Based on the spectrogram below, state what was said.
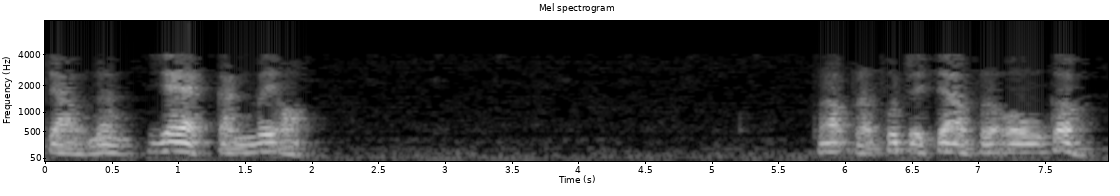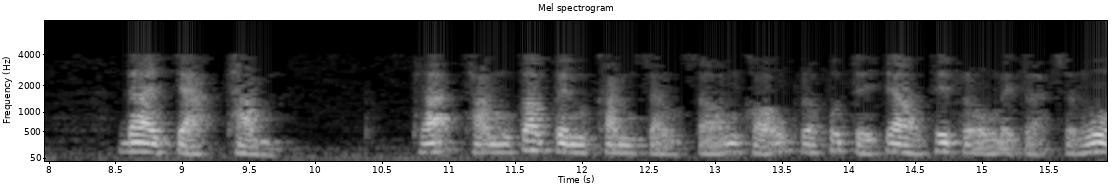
เจ้านั้นแยกกันไม่ออก เพราะพระพุทธเจ้าพระองค์ก็ได้จากธรรม พระธรรมก็เป็นคำสั่งสอนของพระพุทธเจ้าที่พระองค์ได้ตรัสรู้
